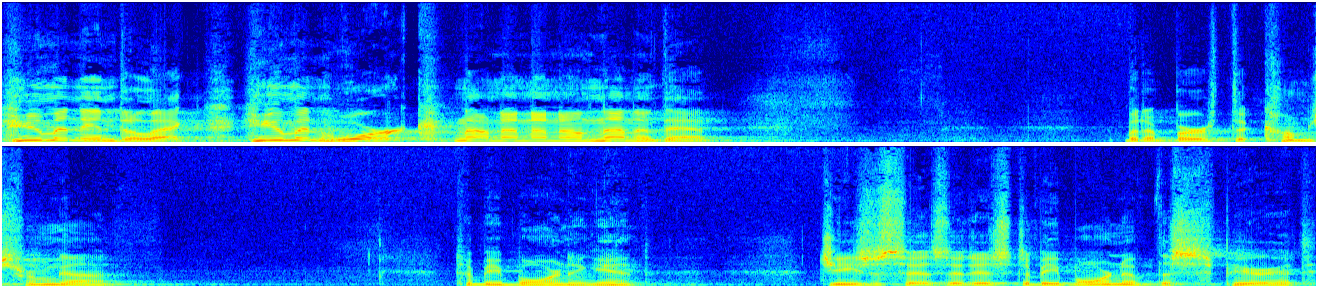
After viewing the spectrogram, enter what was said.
human intellect, human work. No, no, no, no, none of that. But a birth that comes from God to be born again. Jesus says it is to be born of the Spirit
